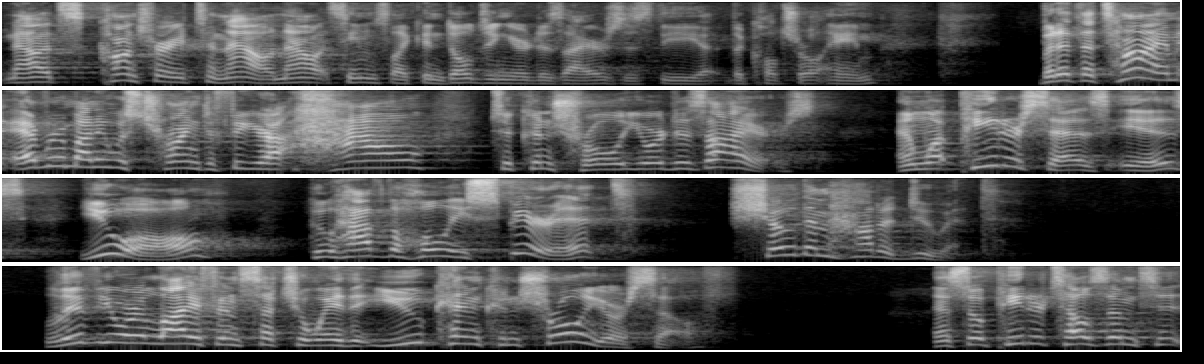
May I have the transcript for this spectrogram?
Now, it's contrary to now. Now it seems like indulging your desires is the, uh, the cultural aim. But at the time, everybody was trying to figure out how to control your desires. And what Peter says is, you all who have the Holy Spirit, show them how to do it. Live your life in such a way that you can control yourself and so Peter tells them to,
